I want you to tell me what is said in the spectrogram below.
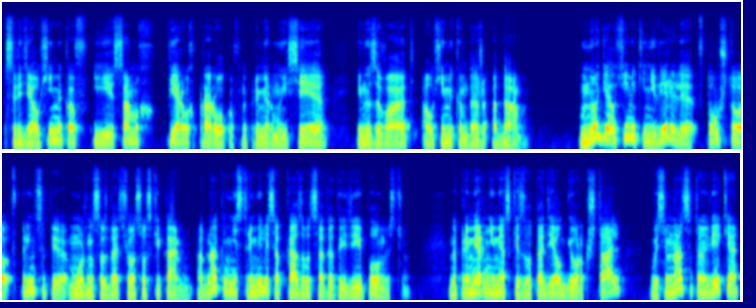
среди алхимиков и самых первых пророков, например, Моисея, и называют алхимиком даже Адама. Многие алхимики не верили в то, что в принципе можно создать философский камень, однако не стремились отказываться от этой идеи полностью. Например, немецкий золотодел Георг Шталь в XVIII веке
